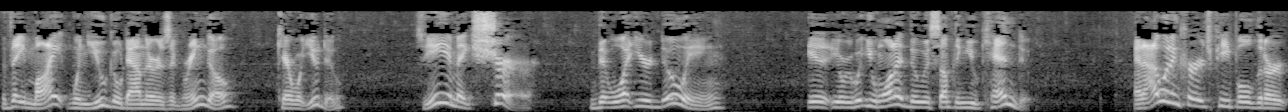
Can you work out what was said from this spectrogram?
They might, when you go down there as a gringo, care what you do. So you need to make sure that what you're doing is, what you want to do is something you can do. And I would encourage people that are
